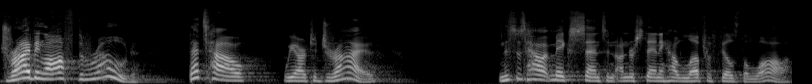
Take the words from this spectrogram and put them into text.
driving off the road. That's how we are to drive. And this is how it makes sense in understanding how love fulfills the law.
